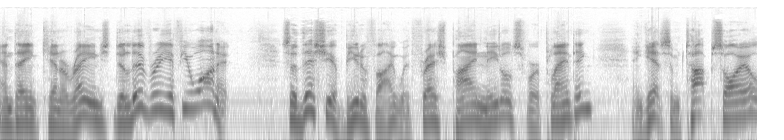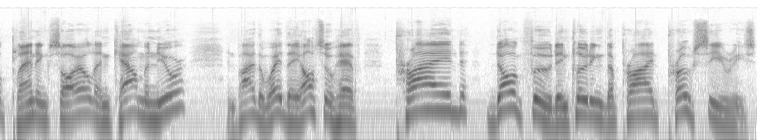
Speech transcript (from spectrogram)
and they can arrange delivery if you want it. So this year, beautify with fresh pine needles for planting and get some topsoil, planting soil, and cow manure. And by the way, they also have Pride dog food, including the Pride Pro Series.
